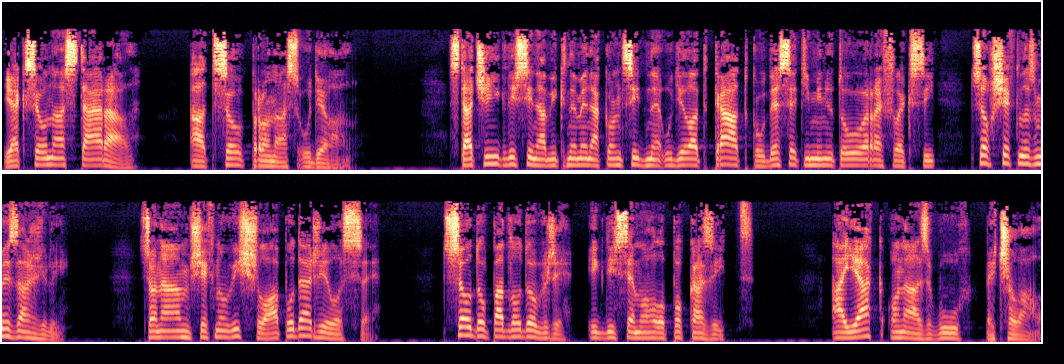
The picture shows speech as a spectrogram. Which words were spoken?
jak se o nás staral a co pro nás udělal. Stačí, když si navykneme na konci dne udělat krátkou desetiminutovou reflexi, co všechno jsme zažili, co nám všechno vyšlo a podařilo se, co dopadlo dobře, i když se mohlo pokazit a jak o nás Bůh pečoval.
